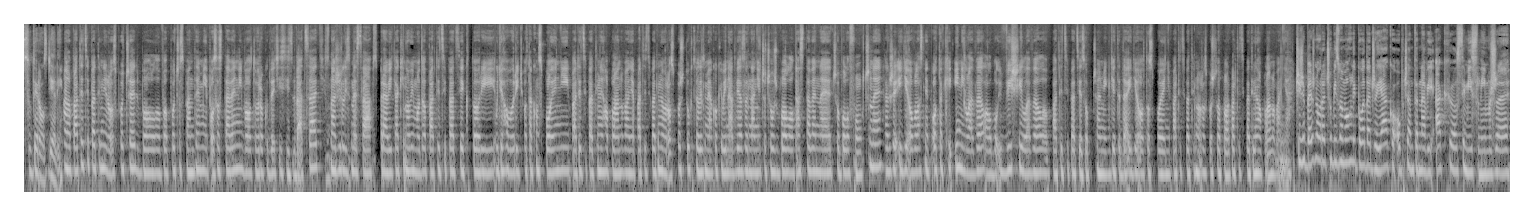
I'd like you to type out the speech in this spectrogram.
sú tie rozdiely? Áno, participatívny rozpočet bol v, počas pandémie pozastavený, bolo to v roku 2020. Snažili sme sa spraviť taký nový model participácie, ktorý bude hovoriť o takom spojení participatívneho plánovania, participatívneho rozpočtu. Chceli sme ako keby nadviazať na niečo, čo už bolo nastavené, čo bolo funkčné. Takže ide o vlastne o taký iný level alebo vyšší level participácie s občanmi, kde teda ide o to spojenie participatívneho rozpočtu a participatívneho plánovania. Čiže bežnou rečou by sme mohli povedať, že ja ako občan Trnavy, ak si myslím, že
